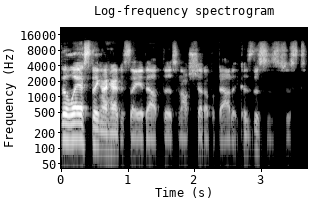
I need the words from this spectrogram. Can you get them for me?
the last thing I have to say about this, and I'll shut up about it because this is just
